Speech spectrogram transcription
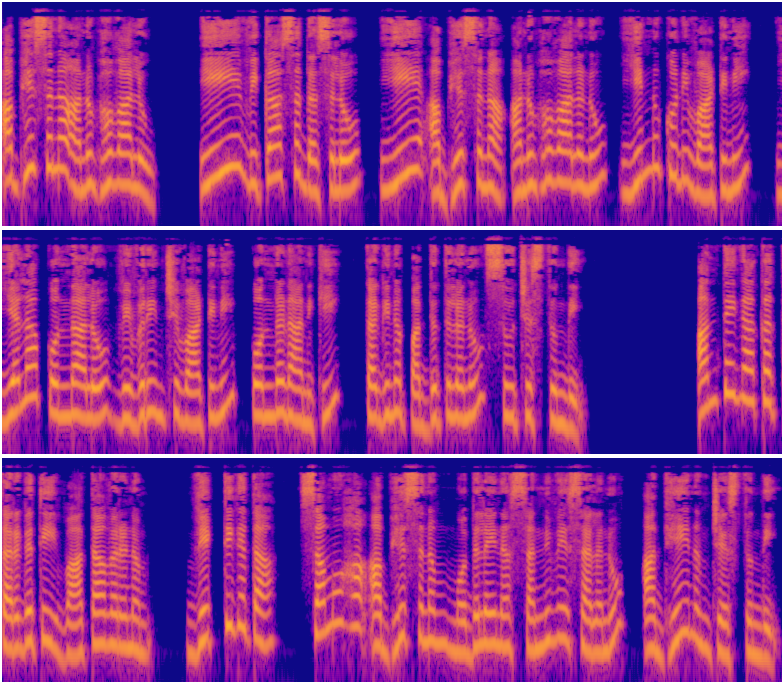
అభ్యసన అనుభవాలు ఏ వికాస దశలో ఏ అభ్యసన అనుభవాలను ఎన్నుకొని వాటిని ఎలా పొందాలో వివరించి వాటిని పొందడానికి తగిన పద్ధతులను సూచిస్తుంది. అంతేగాక తరగతి వాతావరణం వ్యక్తిగత సమూహ అభ్యసనం మొదలైన సన్నివేశాలను అధ్యయనం చేస్తుంది.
